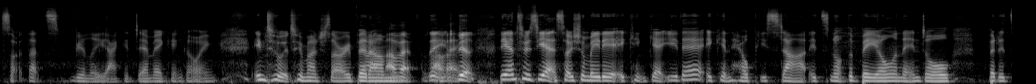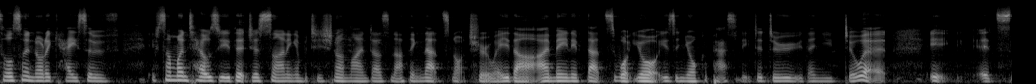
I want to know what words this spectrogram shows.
so that's really academic and going into it too much. Sorry, but I um, love it, the, the- the answer is yeah. Social media it can get you there. It can help you start. It's not the be all and end all, but it's also not a case of if someone tells you that just signing a petition online does nothing, that's not true either. I mean, if that's what your is in your capacity to do, then you do it. it it's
